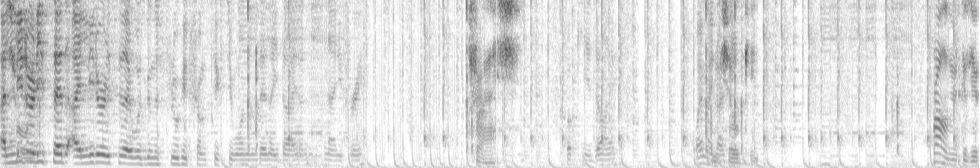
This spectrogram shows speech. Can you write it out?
I literally said I literally said I was gonna fluke it from 61 and then I died at 93. Trash. Fuck you, die. Why am I I'm not joking. Probably because you're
